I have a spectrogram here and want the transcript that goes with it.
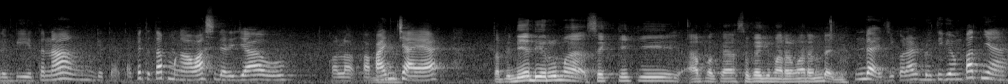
lebih tenang gitu. Tapi tetap mengawasi dari jauh. Kalau Pak Panca ya. Tapi dia di rumah sekiki apakah suka marah-marah? Enggak Ji? enggak sih kalau ada 234 nya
